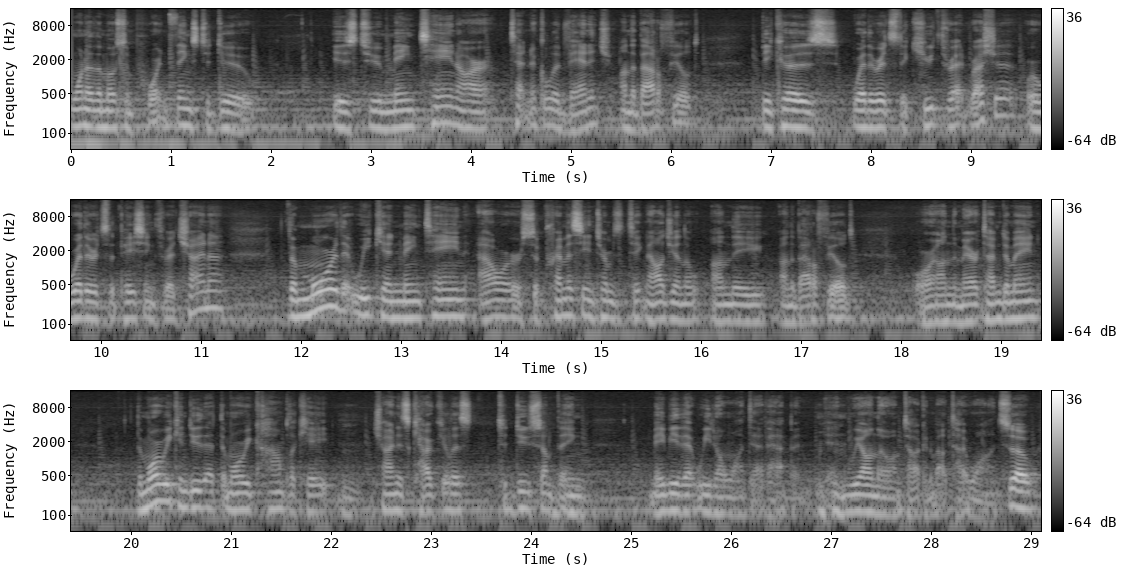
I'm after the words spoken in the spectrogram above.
one of the most important things to do is to maintain our technical advantage on the battlefield because whether it's the acute threat Russia or whether it's the pacing threat China, the more that we can maintain our supremacy in terms of technology on the on the on the battlefield or on the maritime domain, the more we can do that, the more we complicate mm. China's calculus to do something maybe that we don't want to have happen. Mm-hmm. And we all know I'm talking about Taiwan. So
